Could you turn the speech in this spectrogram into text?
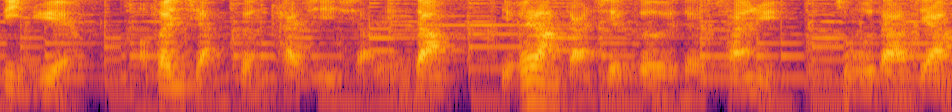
订阅、分享跟开启小铃铛。也非常感谢各位的参与，祝福大家。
